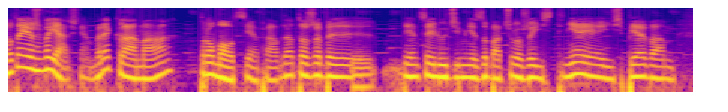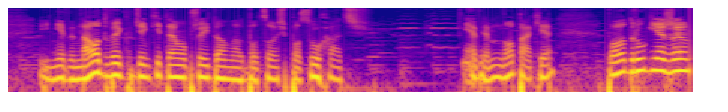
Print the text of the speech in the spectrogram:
No to ja już wyjaśniam. Reklama, promocja, prawda? To, żeby więcej ludzi mnie zobaczyło, że istnieje i śpiewam i nie wiem, na odwyk dzięki temu przyjdą albo coś posłuchać. Nie wiem, no takie. Po drugie, że,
